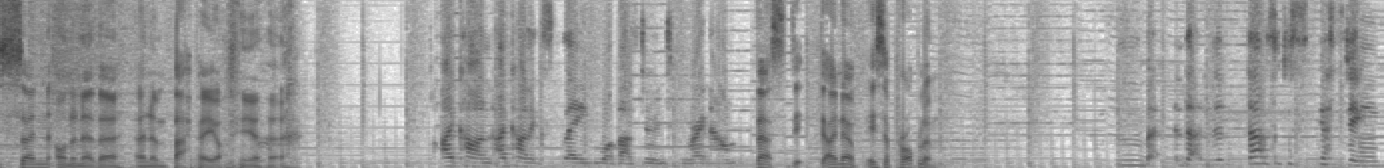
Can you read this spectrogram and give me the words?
Son on another, and Mbappe off the other. I can't I can't explain what that's doing to me right now. That's I know it's a problem. That's a disgusting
